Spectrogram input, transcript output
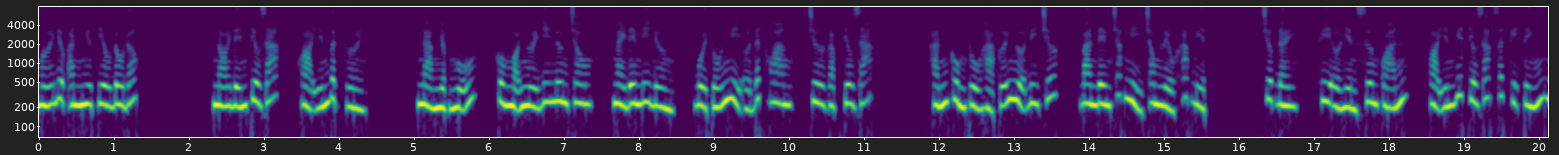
mới được ăn như tiêu đô đốc. Nói đến tiêu giác, Hòa Yến bật cười. Nàng nhập ngũ, cùng mọi người đi Lương Châu, ngày đêm đi đường, buổi tối nghỉ ở đất hoang, chưa gặp tiêu giác. Hắn cùng thủ hạ cưỡi ngựa đi trước, ban đêm chắc nghỉ trong lều khác biệt. Trước đây, khi ở hiền sương quán, Hòa Yến biết tiêu giác rất kỹ tính,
